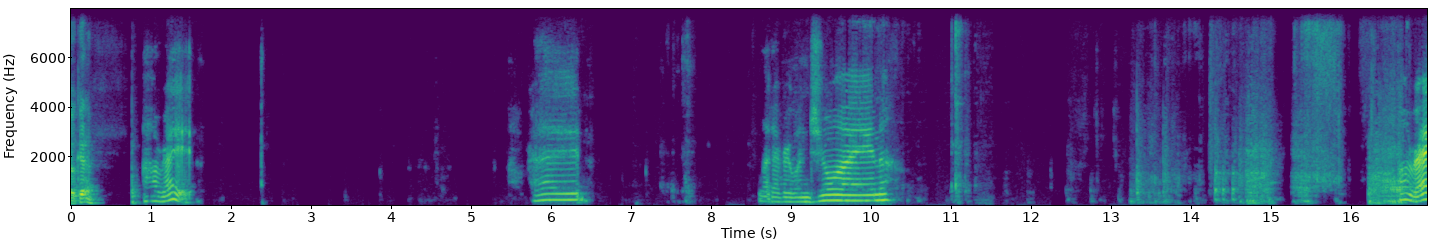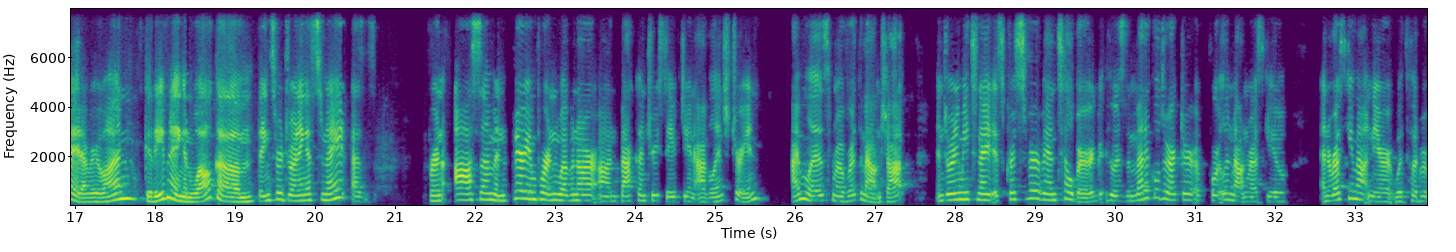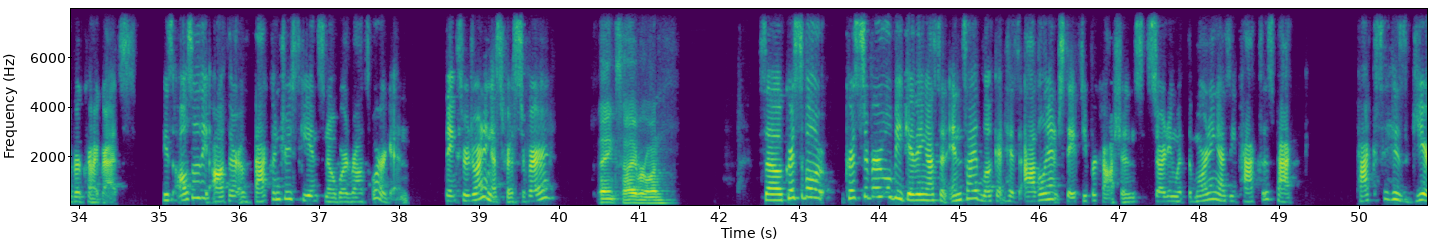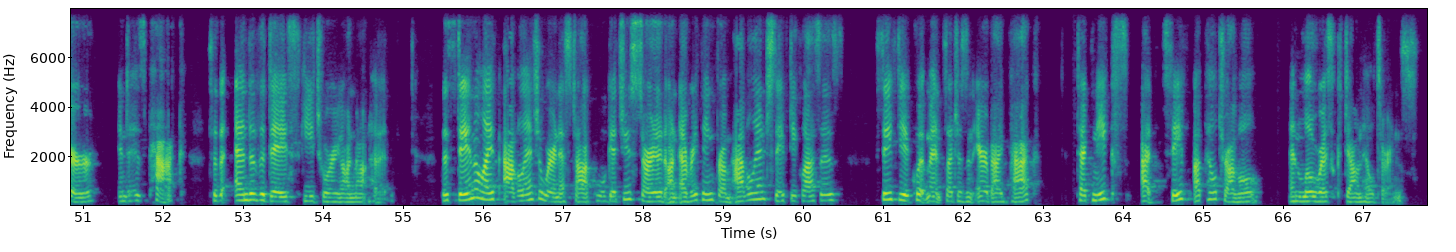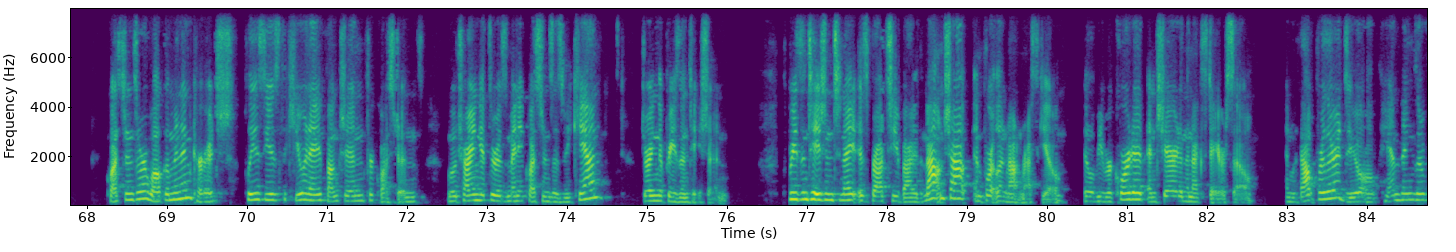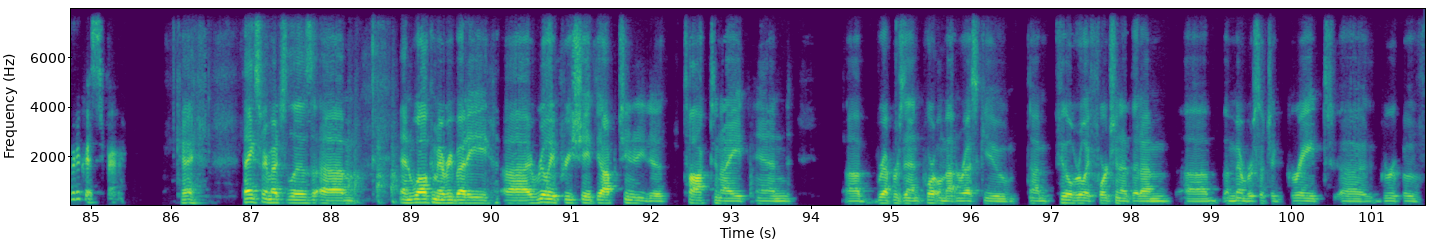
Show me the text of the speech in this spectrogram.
Okay. All right. All right. Let everyone join. All right, everyone. Good evening and welcome. Thanks for joining us tonight as for an awesome and very important webinar on backcountry safety and avalanche terrain. I'm Liz from over at the Mountain Shop, and joining me tonight is Christopher Van Tilburg, who is the medical director of Portland Mountain Rescue and a rescue mountaineer with Hood River Crag Rats. He's also the author of Backcountry Ski and Snowboard Routes Oregon. Thanks for joining us, Christopher. Thanks. Hi, everyone. So Christopher, Christopher will be giving us an inside look at his avalanche safety precautions, starting with the morning as he packs his pack, packs his gear into his pack to the end of the day ski touring on Mount Hood. This day in the life avalanche awareness talk will get you started on everything from avalanche safety classes, safety equipment such as an airbag pack, techniques at safe uphill travel, and low risk downhill turns. Questions are welcome and encouraged. Please use the Q&A function for questions We'll try and get through as many questions as we can during the presentation. The presentation tonight is brought to you by the Mountain Shop and Portland Mountain Rescue. It will be recorded and shared in the next day or so. And without further ado, I'll hand things over to Christopher. Okay. Thanks very much, Liz. Um, and welcome, everybody. Uh, I really appreciate the opportunity to talk tonight and uh, represent Portland Mountain Rescue. I feel really fortunate that I'm uh, a member of such a great uh, group of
